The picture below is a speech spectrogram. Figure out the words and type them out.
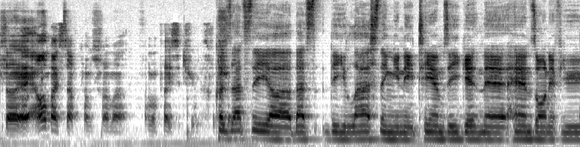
So uh, all my stuff comes from a from a place of truth. Because sure. that's the uh, that's the last thing you need TMZ getting their hands on if you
